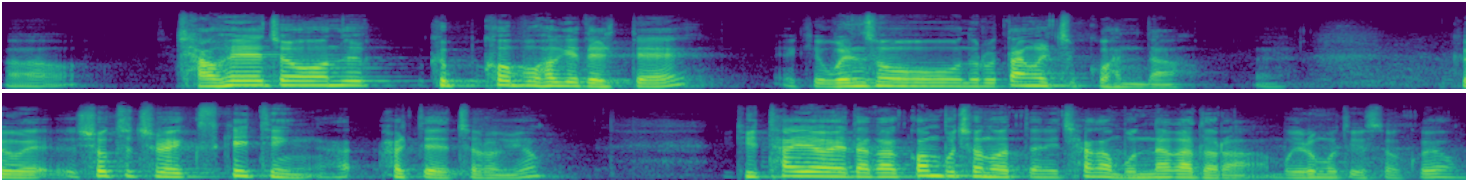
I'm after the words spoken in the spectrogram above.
어, 좌회전을 급커브하게 될 때 이렇게 왼손으로 땅을 짚고 한다. 그 쇼트트랙 스케이팅 할 때처럼요. 뒷 타이어에다가 껌 붙여 넣었더니 차가 못 나가더라. 뭐 이런 것도 있었고요.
